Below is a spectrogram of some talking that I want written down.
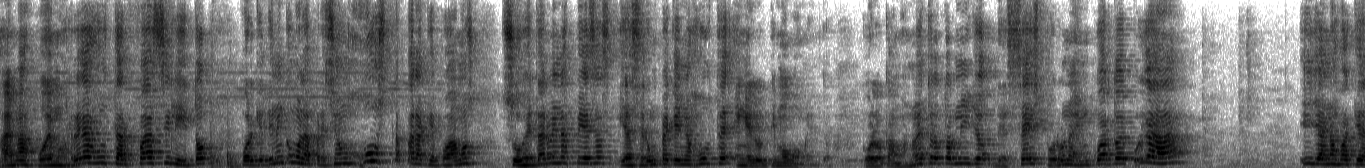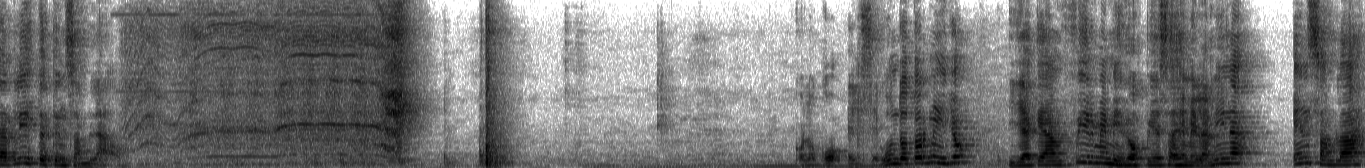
Además podemos reajustar facilito porque tienen como la presión justa para que podamos sujetar bien las piezas y hacer un pequeño ajuste en el último momento. Colocamos nuestro tornillo de 6 por 1 y un cuarto de pulgada y ya nos va a quedar listo este ensamblado. Coloco el segundo tornillo y ya quedan firmes mis dos piezas de melamina ensambladas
